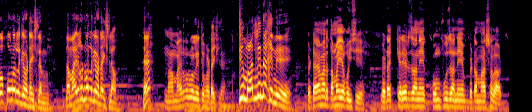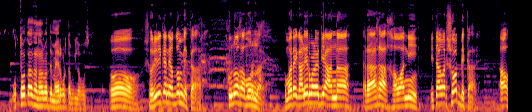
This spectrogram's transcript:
গফ করবার লাগে হটাইছিলাম নি? না মায়ের করবার লাগে হটাইছিলাম? হ্যাঁ না মায়ের করবার তো ফাটাইছিলা। তুই মারলি না কেনে? বেটাই আমার তামাইয়া কইছে বেটা ক্যারেট জানে কম্ফু জানে বেটা মার্শাল আর্ট অতটা জানার বাদে মায়ের করতাম কিলা কৈছে ও শরীর কেন একদম বেকার? কোনো কামর নাই। তোমার এই গাড়ির ভাড়া দিয়ে আনা রাখা খাওয়ানি এটা আমার সব বেকার। আও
